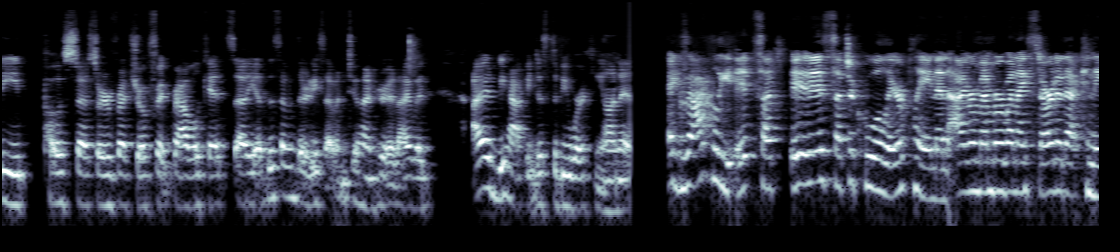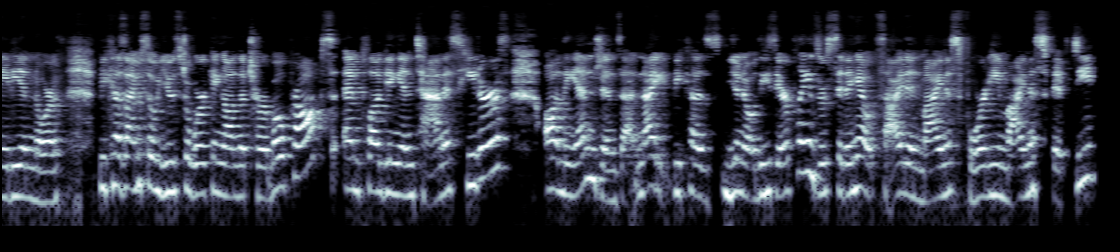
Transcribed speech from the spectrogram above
the post uh, sort of retrofit gravel kits. Uh, yeah, the 737 200, I would I would be happy just to be working on it. Exactly. It's such, it is such a cool airplane. And I remember when I started at Canadian North, because I'm so used to working on the turboprops and plugging in Tanis heaters on the engines at night because, you know, these airplanes are sitting outside in minus 40, minus 50.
